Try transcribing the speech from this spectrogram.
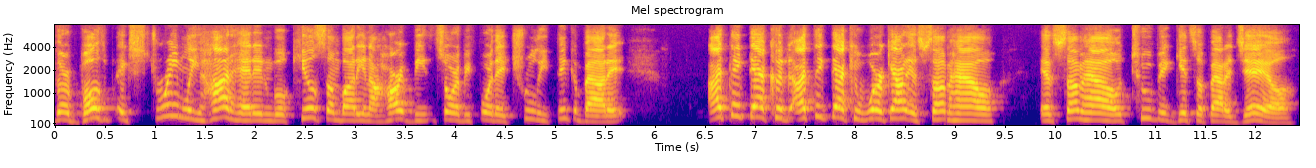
They're both extremely hot headed and will kill somebody in a heartbeat, sort of before they truly think about it I think that could I think that could work out if somehow if somehow Two Bit gets up out of jail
